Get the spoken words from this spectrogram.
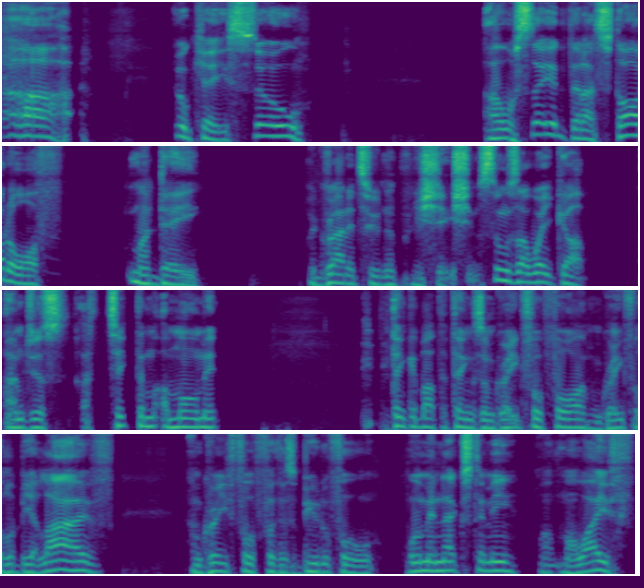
Uh, okay, so I will say that I start off my day with gratitude and appreciation. As soon as I wake up, I'm just, I take them a moment, think about the things I'm grateful for. I'm grateful to be alive. I'm grateful for this beautiful woman next to me, my, wife.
